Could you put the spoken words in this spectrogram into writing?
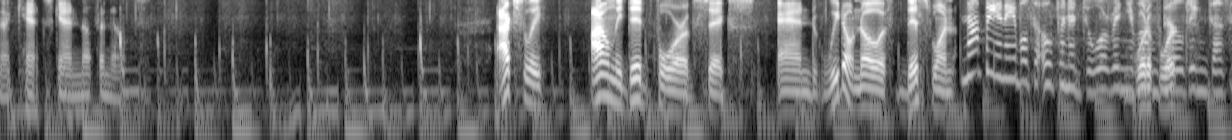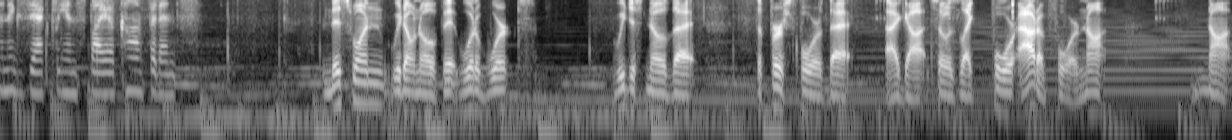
And I can't scan nothing else. Actually, I only did four of six, and we don't know if this one. Not being able to open a door in your own building doesn't exactly inspire confidence. This one, we don't know if it would have worked. We just know that the first four that I got, so it's like four out of four, not not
